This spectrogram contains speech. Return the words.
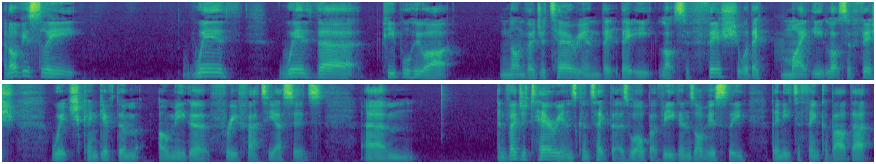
And obviously, with with uh, people who are non-vegetarian they, they eat lots of fish or they might eat lots of fish which can give them omega-3 fatty acids um, and vegetarians can take that as well but vegans obviously they need to think about that.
